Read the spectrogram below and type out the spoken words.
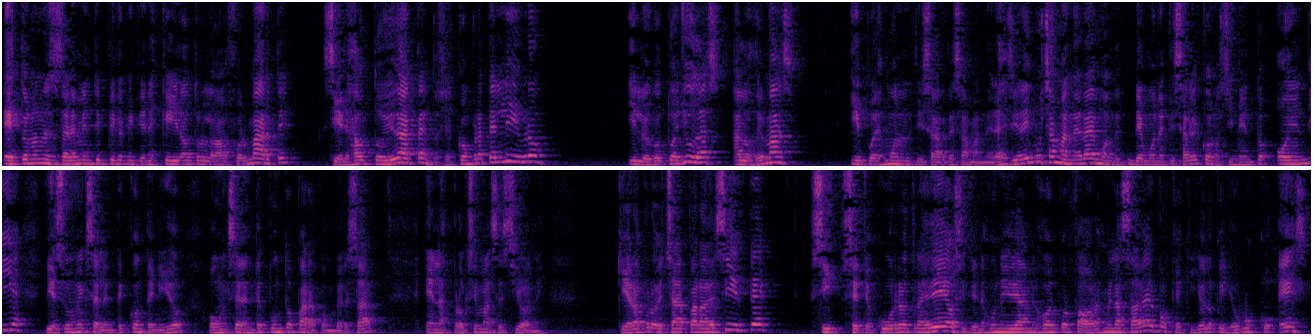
esto no necesariamente implica que tienes que ir a otro lado a formarte. Si eres autodidacta, entonces cómprate el libro y luego tú ayudas a los demás y puedes monetizar de esa manera. Es decir, hay muchas maneras de monetizar el conocimiento hoy en día y es un excelente contenido o un excelente punto para conversar en las próximas sesiones. Quiero aprovechar para decirte, si se te ocurre otra idea o si tienes una idea mejor, por favor házmela saber, porque aquí yo lo que yo busco es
